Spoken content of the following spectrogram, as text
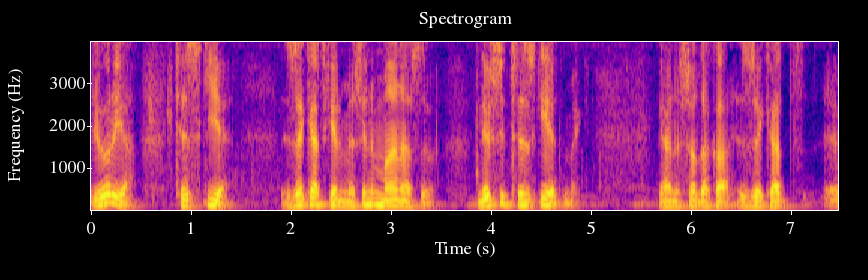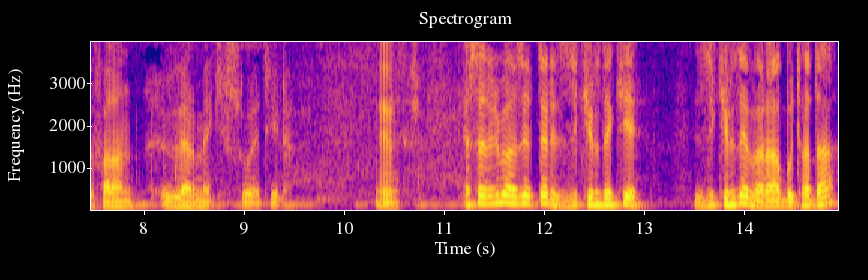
diyor ya teskiye. Zekat kelimesinin manası nefsi tezkiye etmek. Yani sadaka, zekat e, falan vermek suretiyle. Evet hocam. Esad Erbil Hazretleri zikirdeki, zikirde ve rabıtada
